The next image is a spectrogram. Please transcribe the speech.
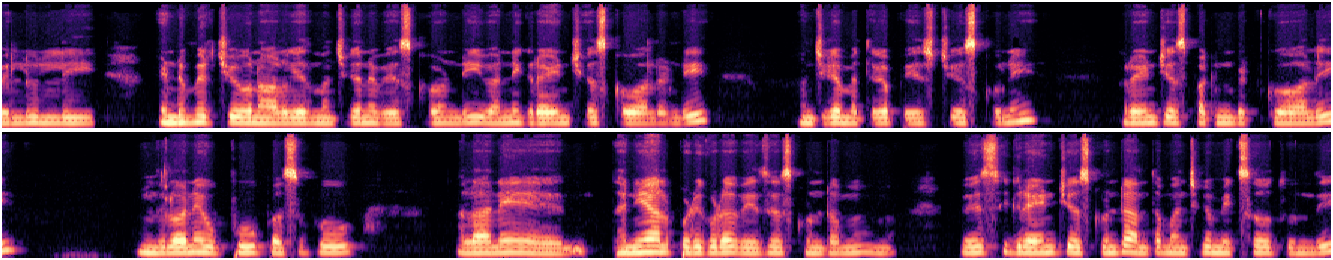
వెల్లుల్లి, ఎండుమిర్చి ఓ 4, 5 మంచిగానే వేసుకోండి. ఇవన్నీ గ్రైండ్ చేసుకోవాలండి. మంచిగా మెత్తగా పేస్ట్ చేసుకొని, గ్రైండ్ చేసి పక్కన పెట్టుకోవాలి. ఇందులోనే ఉప్పు, పసుపు, అలానే ధనియాల పొడి కూడా వేసేసుకుంటాము. వేసి గ్రైండ్ చేసుకుంటే అంత మంచిగా మిక్స్ అవుతుంది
